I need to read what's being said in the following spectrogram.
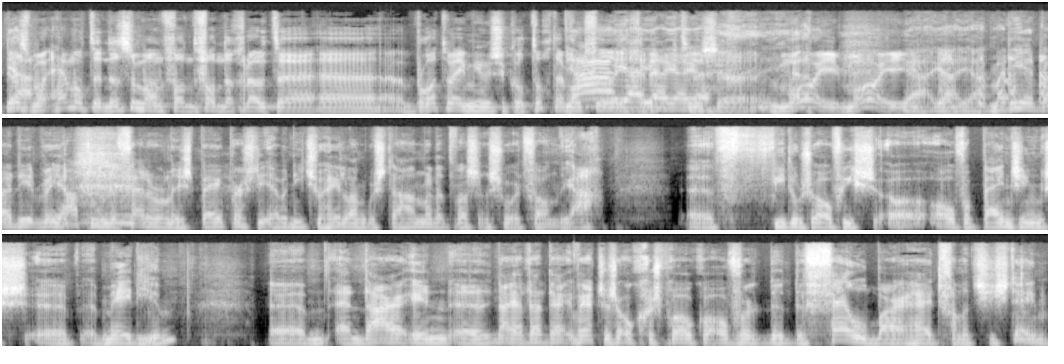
dat ja. is Hamilton, dat is de man van, van de grote uh, Broadway musical, toch? Daar wordt ja, veel in ja, gerept. Ja, dus uh, mooi, mooi. Ja, ja, ja. Maar die, maar die, ja, toen de Federalist Papers, die hebben niet zo heel lang bestaan. Maar dat was een soort van, ja. Uh, filosofisch uh, overpeinzingsmedium. Uh, en daarin, nou ja, daar, daar, werd dus ook gesproken over de, de feilbaarheid van het systeem.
